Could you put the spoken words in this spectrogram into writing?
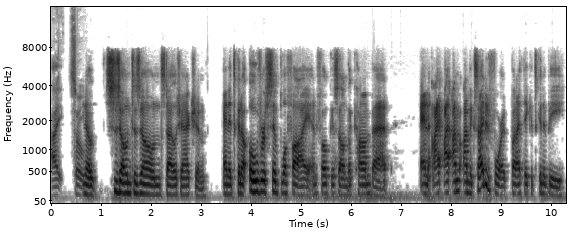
I so you know, zone to zone stylish action, and it's going to oversimplify and focus on the combat. And I, I, I'm I'm excited for it, but I think it's going to be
